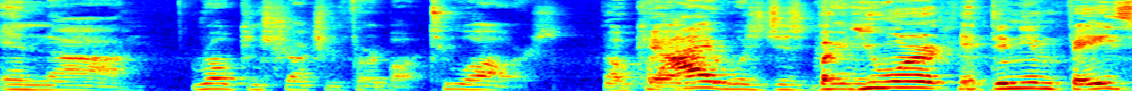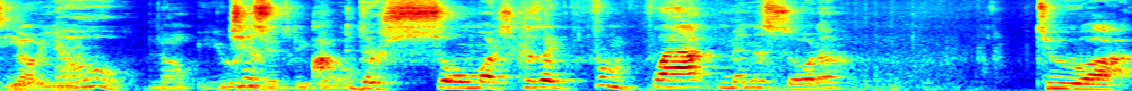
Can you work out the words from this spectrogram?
in uh, road construction for about two hours. Okay. But I was just but gritting- you weren't. It didn't even phase you. no, you. No. No, you were just good to uh, go. there's so much because like from flat Minnesota to uh,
